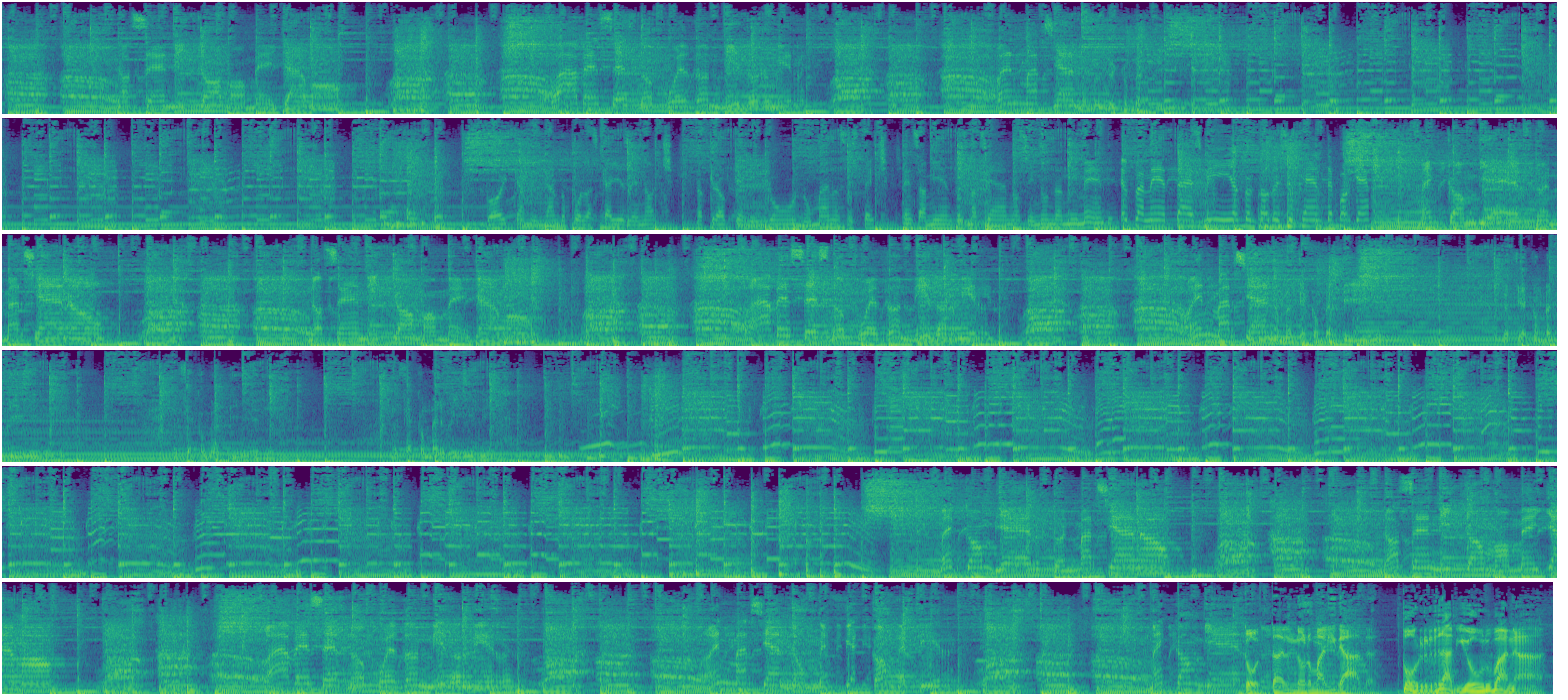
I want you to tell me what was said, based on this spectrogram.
calles de noche. No creo que ningún humano sospeche. Pensamientos marcianos inundan mi mente. El planeta es mío con toda su gente porque me convierto en marciano. No sé ni cómo me llamo. A veces no puedo ni Radio Urbana.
